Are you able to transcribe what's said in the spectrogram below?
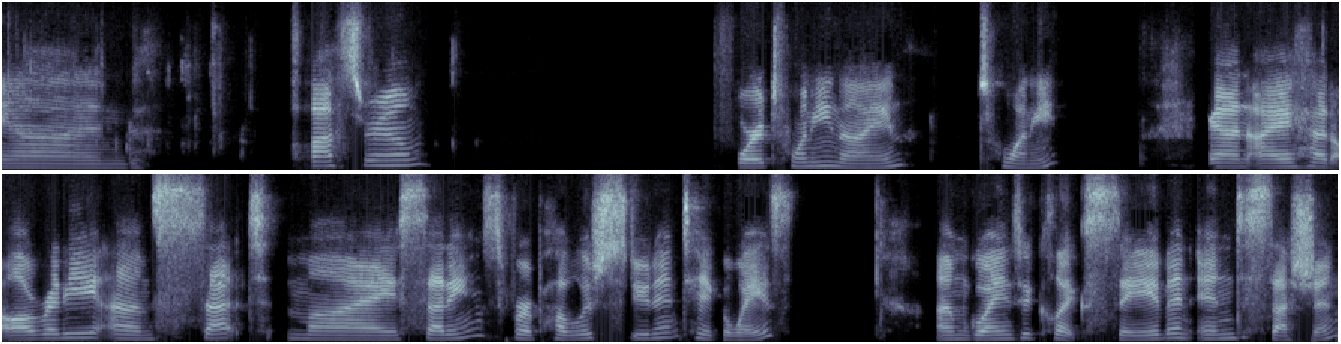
and classroom 42920. And I had already um, set my settings for published student takeaways. I'm going to click Save and End Session.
